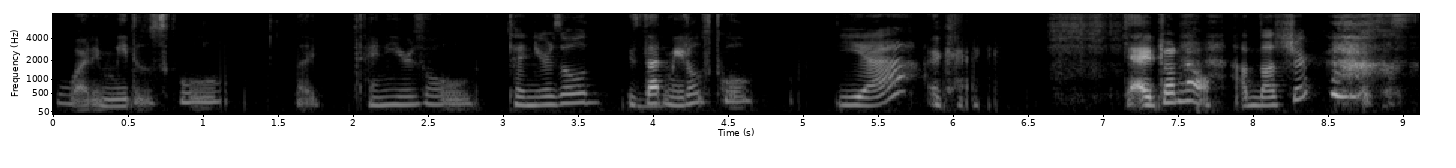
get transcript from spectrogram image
what in middle school like 10 years old Ten years old? is that middle school Yeah, okay yeah i don't know I'm not sure.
